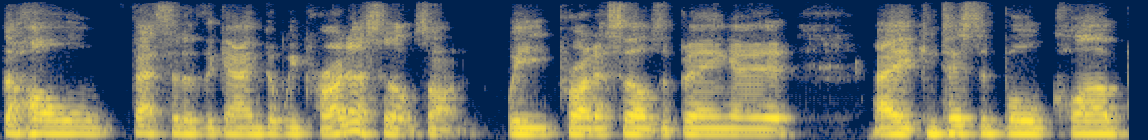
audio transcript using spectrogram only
the whole facet of the game that we pride ourselves on. We pride ourselves at being a a contested ball club.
